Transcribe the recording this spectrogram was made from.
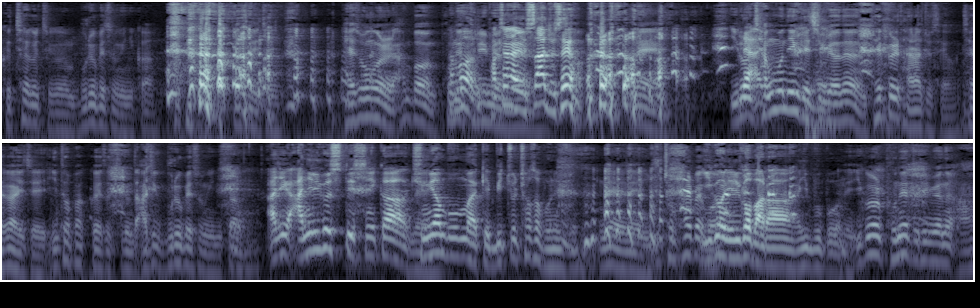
그 책을 지금 무료 배송이니까 그래서 이제 배송을 한번 보내드리면 박찬하님 쏴주세요. 네. 이런 네, 장모님 계시면은 댓글 달아주세요. 제가 이제 인터파크에서 지금 아직 무료 배송이니까 아직 안 읽을 수도 있으니까 네. 중요한 부분만 이렇게 밑줄 쳐서 보내주세요. 네 네 6,800원. 이건 읽어봐라 이 부분. 네, 이걸 보내드리면은 아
